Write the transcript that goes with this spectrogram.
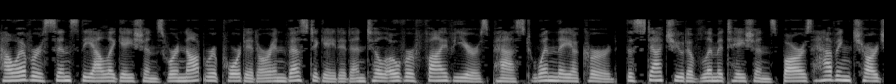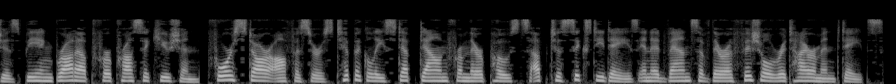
however since the allegations were not reported or investigated until over five years passed when they occurred, the statute of limitations bars having charges being brought up for prosecution. Four-star officers typically step down from their posts up to 60 days in advance of their official retirement dates.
